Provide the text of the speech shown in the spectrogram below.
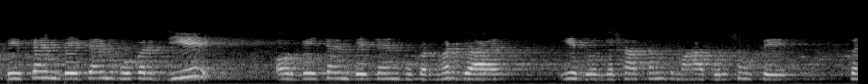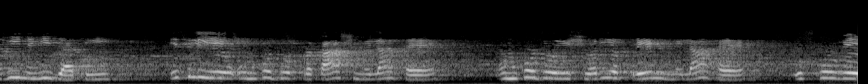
बेचैन बेचैन होकर जिए और बेचैन बेचैन होकर मर जाए, ये दुर्दशा संत महापुरुषों से सही नहीं जाती। इसलिए उनको जो प्रकाश मिला है, उनको जो ईश्वरीय प्रेम मिला है, उसको वे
